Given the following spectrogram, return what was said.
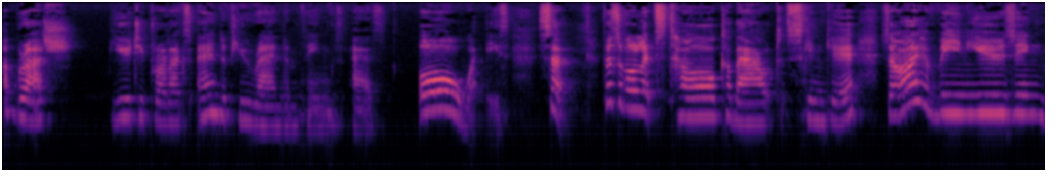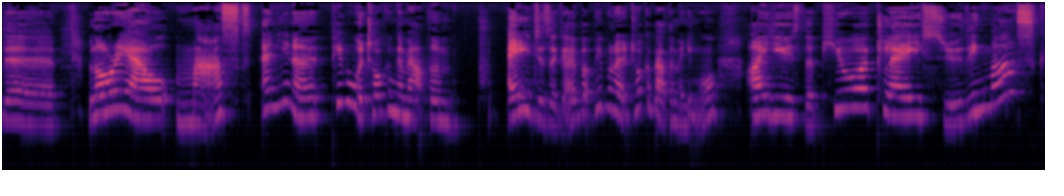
a brush, beauty products and a few random things as always. So, first of all, let's talk about skincare. So, I have been using the L'Oreal masks, and you know, people were talking about them ages ago, but people don't talk about them anymore. I use the Pure Clay Soothing Mask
